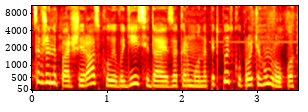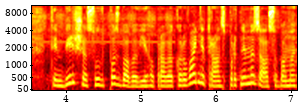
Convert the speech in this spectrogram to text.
Це вже не перший раз, коли водій сідає за кермо на підпитку протягом року. Тим більше суд позбавив його права керування транспортними засобами.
